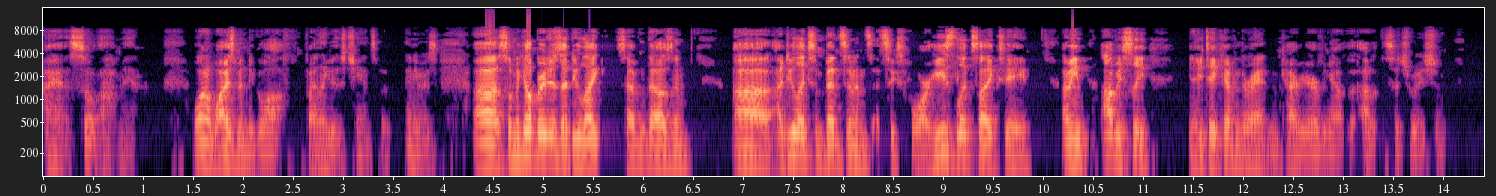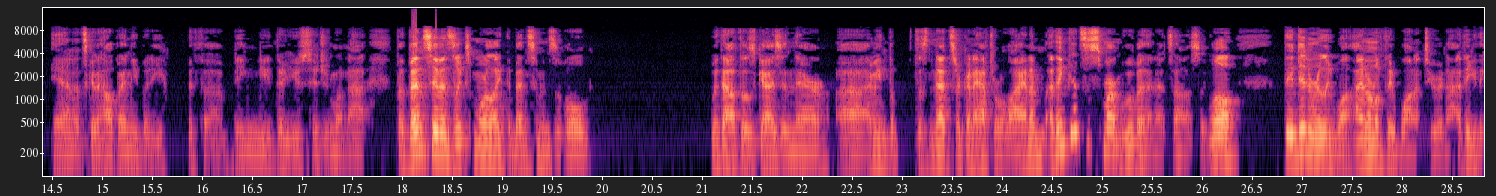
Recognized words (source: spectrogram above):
I so, oh, man. I wanted Wiseman to go off, finally get his chance. But, anyways. Uh, so, Mikal Bridges, I do like 7,000. Uh, I do like some Ben Simmons at six four. He looks like a, I mean, obviously, you know, you take Kevin Durant and Kyrie Irving out of the, out of the situation, and it's going to help anybody with uh, being their usage and whatnot. But Ben Simmons looks more like the Ben Simmons of old without those guys in there. Uh, I mean, the, the Nets are going to have to rely on him. I think that's a smart move by the Nets, honestly. Well, they didn't really want. I don't know if they wanted to or not. I think they,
